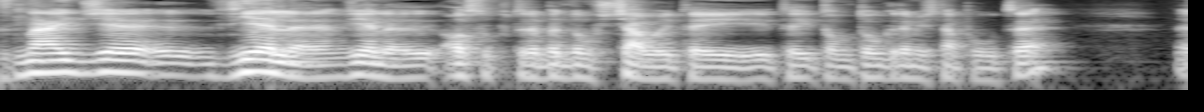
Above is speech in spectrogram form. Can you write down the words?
znajdzie y, wiele, wiele osób, które będą chciały tej, tej, tą, tą grę mieć na półce. Yy,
